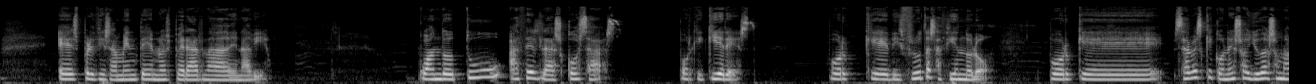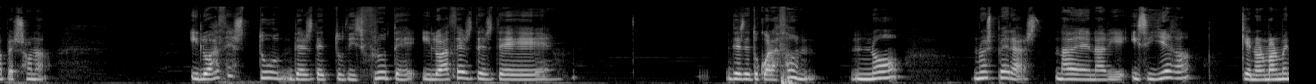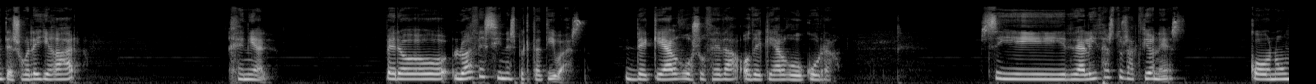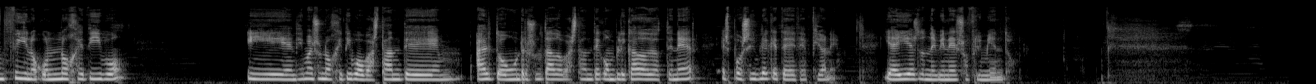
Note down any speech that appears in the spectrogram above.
es precisamente no esperar nada de nadie. Cuando tú haces las cosas porque quieres, porque disfrutas haciéndolo, porque sabes que con eso ayudas a una persona, y lo haces tú desde tu disfrute y lo haces desde desde tu corazón. No no esperas nada de nadie y si llega, que normalmente suele llegar, genial. Pero lo haces sin expectativas de que algo suceda o de que algo ocurra. Si realizas tus acciones con un fin o con un objetivo, y encima es un objetivo bastante alto, un resultado bastante complicado de obtener, es posible que te decepcione. Y ahí es donde viene el sufrimiento.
